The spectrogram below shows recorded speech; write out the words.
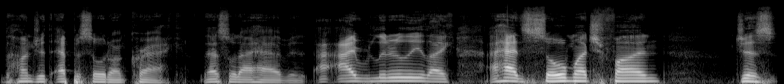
the hundredth episode on crack. That's what I have. It. I, I literally like. I had so much fun, just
